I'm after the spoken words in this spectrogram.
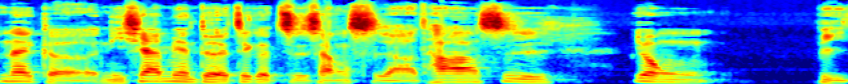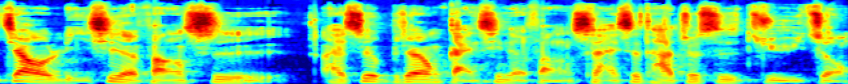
那个你现在面对的这个职场师啊，他是用比较理性的方式，还是比较用感性的方式，还是他就是居中？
